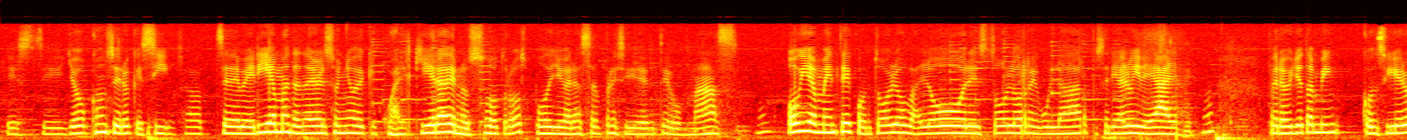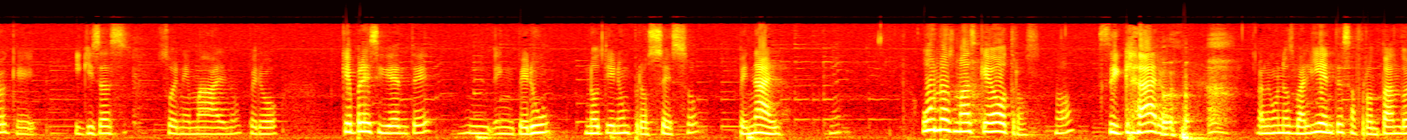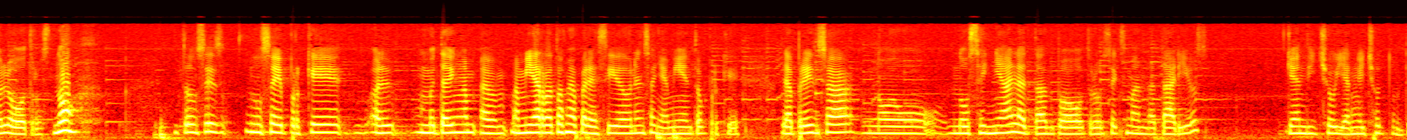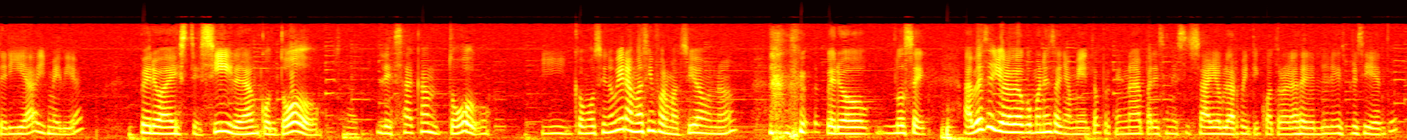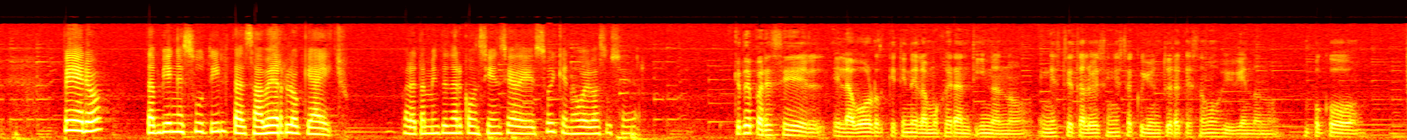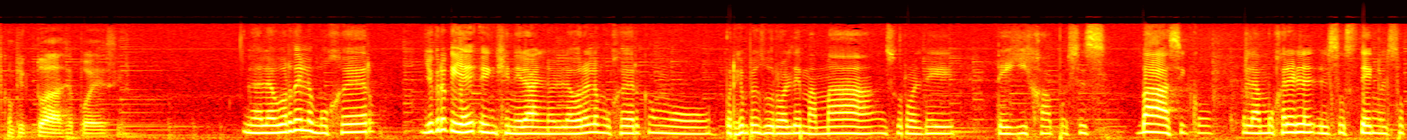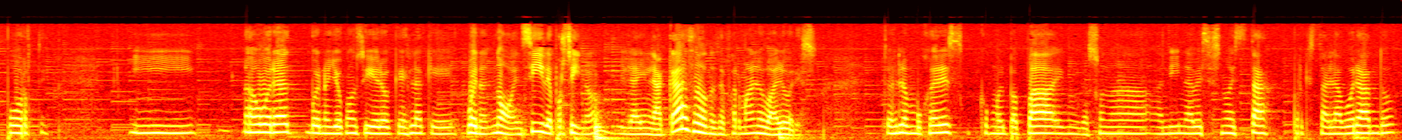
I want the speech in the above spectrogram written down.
este, yo considero que sí, o sea, se debería mantener el sueño de que cualquiera de nosotros puede llegar a ser presidente o más. ¿no? Obviamente con todos los valores, todo lo regular, pues sería lo ideal, ¿no? Pero yo también considero que, y quizás suene mal, ¿no? Pero ¿qué presidente en Perú no tiene un proceso penal? ¿no? Unos más que otros, ¿no? Sí, claro. Algunos valientes afrontándolo, otros no. Entonces, no sé por qué, al- me- también a, a- a mí a ratos me ha parecido un ensañamiento porque la prensa no, no señala tanto a otros exmandatarios que han dicho y han hecho tontería y media, pero a este sí, le dan con todo, le sacan todo. Y como si no hubiera más información, ¿no? pero no sé, a veces yo lo veo como un ensañamiento porque no me parece necesario hablar 24 horas del, del expresidente, pero también es útil saber lo que ha hecho, para también tener conciencia de eso y que no vuelva a suceder. ¿Qué te parece el, el labor que tiene la mujer andina, no? En este, tal vez en esta coyuntura que estamos viviendo, ¿no? Un poco conflictuada, se puede decir. La labor de la mujer, yo creo que ya en general, ¿no? La labor de la mujer como, por ejemplo, en su rol de mamá, en su rol de, de hija, pues es básico. La mujer es el, sostén, el soporte. Y ahora, bueno, yo considero que es la que, bueno, no, en sí, de por sí, ¿no? En la casa donde se forman los valores. Entonces la mujer es como el papá en la zona andina a veces no está porque está laborando,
